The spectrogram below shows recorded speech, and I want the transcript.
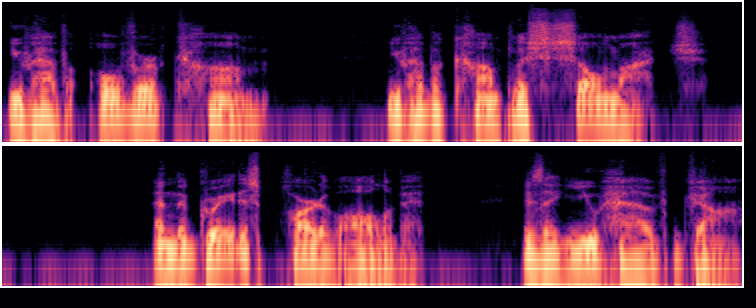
You have overcome. You have accomplished so much. And the greatest part of all of it is that you have God.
